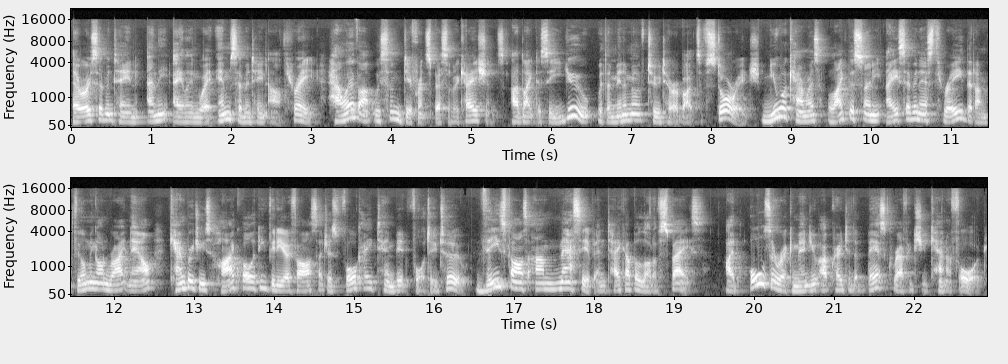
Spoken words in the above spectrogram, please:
Aero 17 and the Alienware M17R3, however with some different specifications. I'd like to see you with a minimum of 2TB of storage. Newer cameras like the Sony a7S III that I'm filming on right now can produce high quality video files such as 4K 10-bit 422. These files are massive and take up a lot of space. I'd also recommend you upgrade to the best graphics you can afford.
